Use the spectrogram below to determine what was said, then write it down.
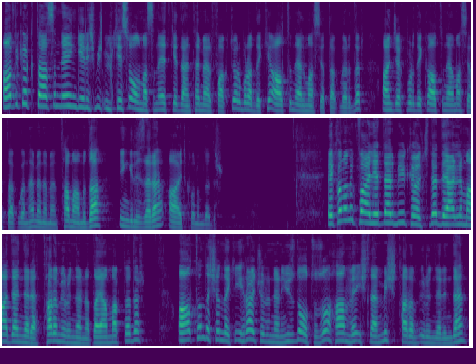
Afrika kıtasının en gelişmiş ülkesi olmasını etkeden temel faktör buradaki altın elmas yataklarıdır. Ancak buradaki altın elmas yataklarının hemen hemen tamamı da İngilizlere ait konumdadır. Ekonomik faaliyetler büyük ölçüde değerli madenlere, tarım ürünlerine dayanmaktadır. Altın dışındaki ihraç ürünlerinin %30'u ham ve işlenmiş tarım ürünlerinden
